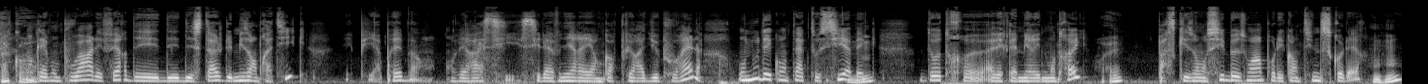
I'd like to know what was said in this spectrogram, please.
D'accord. Donc elles vont pouvoir aller faire des, des, des stages de mise en pratique. Et puis après, ben, on verra si, si l'avenir est encore plus radieux pour elles. On noue des contacts aussi avec Mhm. d'autres, euh, avec la mairie de Montreuil, Ouais. Parce qu'ils ont aussi besoin pour les cantines scolaires Mhm.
